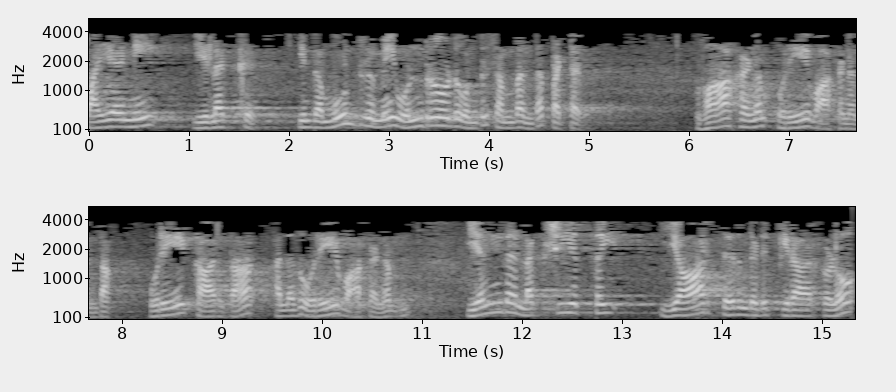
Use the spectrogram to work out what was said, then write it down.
பயணி இலக்கு இந்த மூன்றுமே ஒன்றோடு ஒன்று சம்பந்தப்பட்டது. வாகனம் ஒரே வாகனம் தான் ஒரே கார் தான் அல்லது ஒரே வாகனம். எந்த லட்சியத்தை யார் தேர்ந்தெடுக்கிறார்களோ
